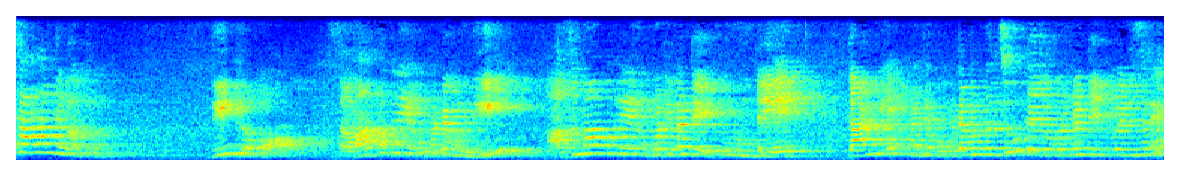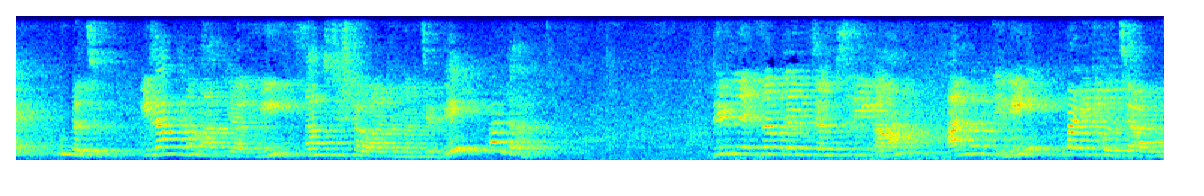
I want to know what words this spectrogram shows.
సామాన్య వాక్యం దీంట్లో సమాప క్రియ ఒకటే ఉండి అసమాప క్రియ ఒకటి కంటే ఎక్కువ ఉంటే దాన్ని అంటే ఒకటే ఉండొచ్చు లేదా ఒకటి కంటే ఎక్కువైనా సరే ఉండొచ్చు ఇలా ఉన్న వాక్యాన్ని సంశిష్ట వాక్యం అని చెప్పి అంటారు దీనిలో ఎగ్జాంపుల్ ఏమి ఇచ్చాము శ్రీకాంత్ అన్నం తిని బయటికి వచ్చాడు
